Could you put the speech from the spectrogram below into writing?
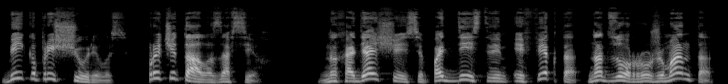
Бейка прищурилась, прочитала за всех. Находящаяся под действием эффекта надзор Ружеманта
